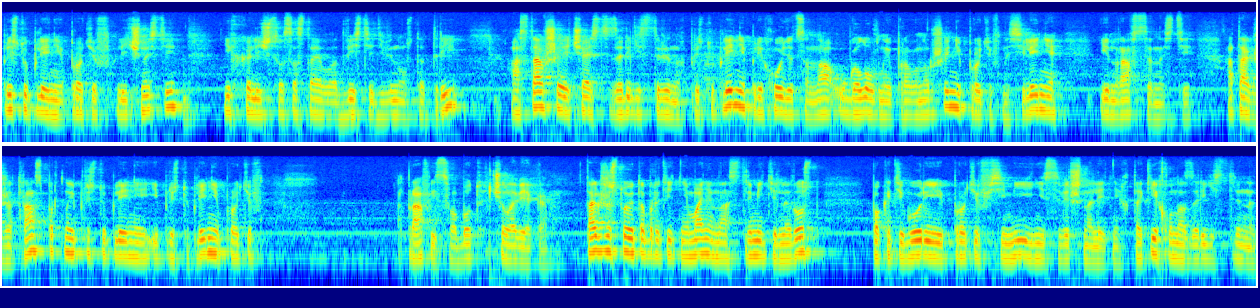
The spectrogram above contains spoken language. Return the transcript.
преступления против личности. Их количество составило 293. Оставшая часть зарегистрированных преступлений приходится на уголовные правонарушения против населения и нравственности, а также транспортные преступления и преступления против прав и свобод человека. Также стоит обратить внимание на стремительный рост по категории против семьи и несовершеннолетних. Таких у нас зарегистрировано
